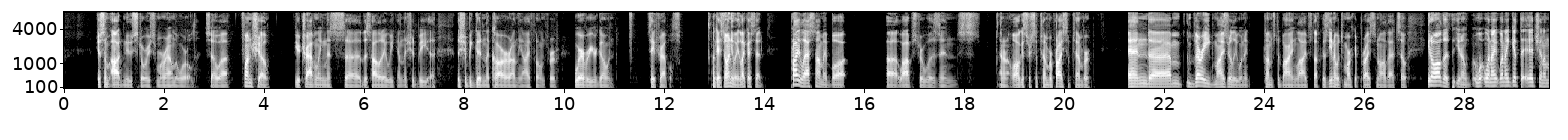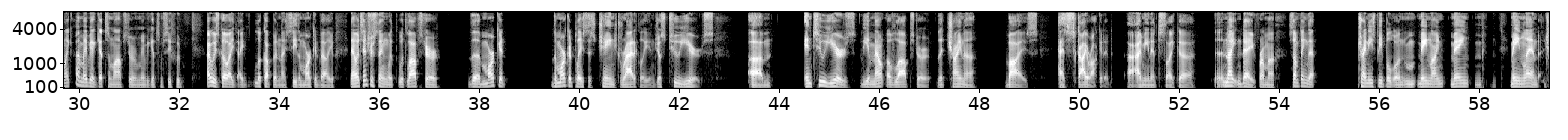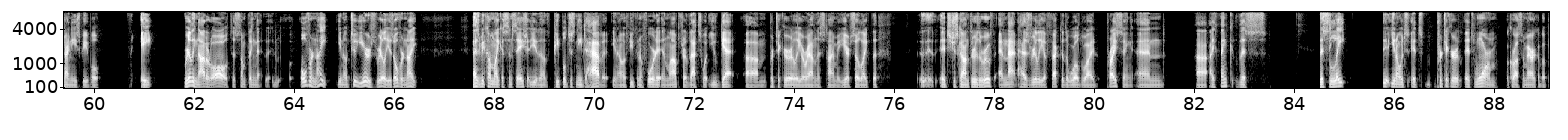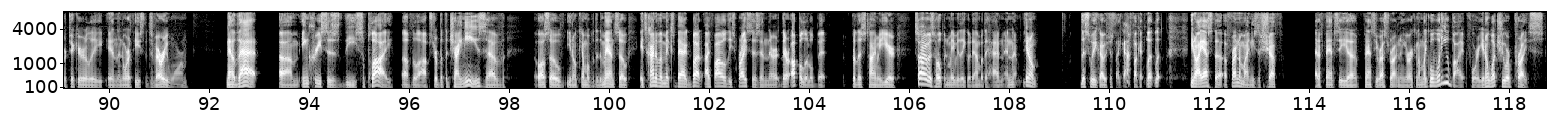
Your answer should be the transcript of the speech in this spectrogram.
just some odd news stories from around the world. So uh, fun show. If you're traveling this uh, this holiday weekend, this should be uh, this should be good in the car or on the iPhone for wherever you're going. Safe travels. Okay, so anyway, like I said, probably last time I bought uh, lobster was in I don't know August or September, probably September, and I'm very miserly when it comes to buying live stuff because you know it's market price and all that. So you know all the you know when I when I get the itch and I'm like oh, maybe I get some lobster or maybe get some seafood. I always go I, I look up and I see the market value. Now it's interesting with with lobster, the market the marketplace has changed radically in just two years. Um, in two years, the amount of lobster that China buys has skyrocketed. I mean, it's like uh, night and day from a something that Chinese people or mainline main mainland Chinese people ate really not at all to something that overnight, you know, two years really is overnight has become like a sensation. You know, people just need to have it. You know, if you can afford it in lobster, that's what you get. Um, particularly around this time of year. So like the it's just gone through the roof, and that has really affected the worldwide pricing. And uh, I think this this late you know it's it's particular it's warm across America, but particularly in the Northeast, it's very warm. Now that um, increases the supply of the lobster, but the Chinese have also you know come up with the demand, so it's kind of a mixed bag. But I follow these prices, and they're they're up a little bit for this time of year. So I was hoping maybe they go down, but they hadn't. And you know, this week I was just like, ah, fuck it. Let let you know. I asked a, a friend of mine. He's a chef at a fancy uh, fancy restaurant in New York, and I'm like, well, what do you buy it for? You know, what's your price?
